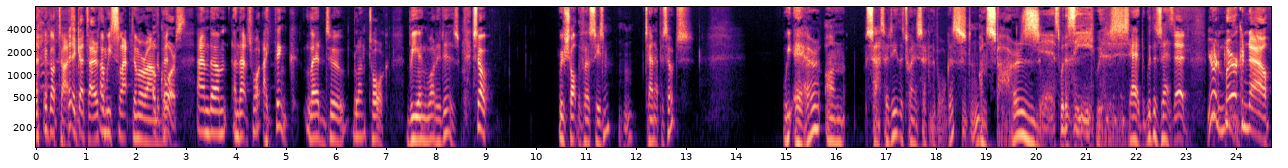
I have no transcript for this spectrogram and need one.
It got tiresome. It got tiresome. And we slapped him around Of a bit. course. And, um, and that's what I think led to Blunt Talk being what it is. So we've shot the first season, Mm-hmm. 10 episodes. We air on Saturday, the 22nd of August, Mm-hmm. on Starz Yes, with a Z. with a Z, with a Z. Said, you're an American now.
